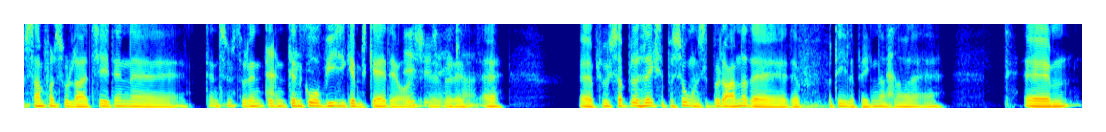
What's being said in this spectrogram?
samfundssolidaritet, den, øh, den synes du, den, Ja, den, det den er god vise igennem skatte også. synes jeg øh, helt hvordan- Ja. Øh, plus så blev det heller ikke så personligt, så blev der andre, der, der fordeler pengene og Ja. sådan noget der, ja. Øhm,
